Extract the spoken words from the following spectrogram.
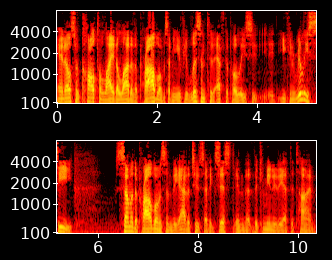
and also call to light a lot of the problems. I mean, if you listen to F the Police, you can really see some of the problems and the attitudes that exist in the, the community at the time.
